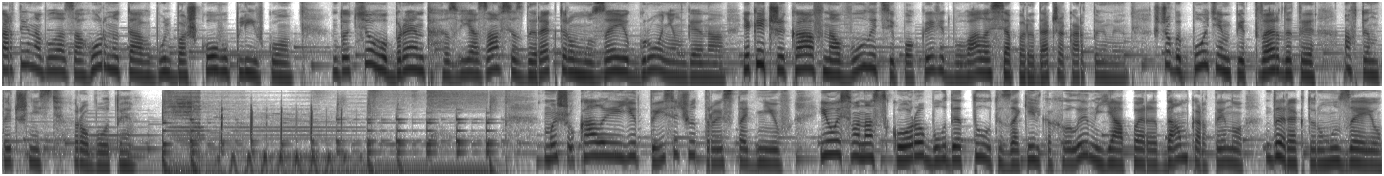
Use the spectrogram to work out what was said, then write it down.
Картина була загорнута в бульбашкову плівку. До цього бренд зв'язався з директором музею Гронінгена, який чекав на вулиці, поки відбувалася передача картини, щоби потім підтвердити автентичність роботи. Ми шукали її 1300 днів, і ось вона скоро буде тут. За кілька хвилин я передам картину директору музею.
